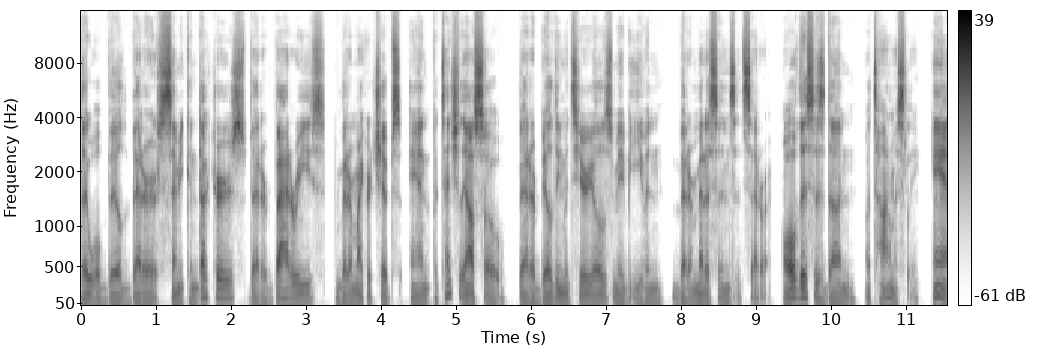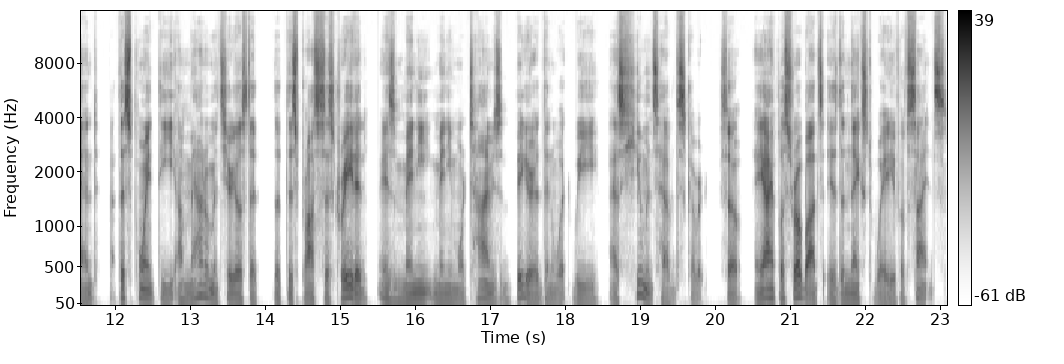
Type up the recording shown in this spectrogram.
that we'll build better semiconductors, better batteries, better microchips, and potentially also better building materials, maybe even better medicines, etc. All of this is done autonomously. And at this point, the amount of materials that, that this process has created is many, many more times bigger than what we as humans have discovered. So AI plus robots is the next wave of science.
